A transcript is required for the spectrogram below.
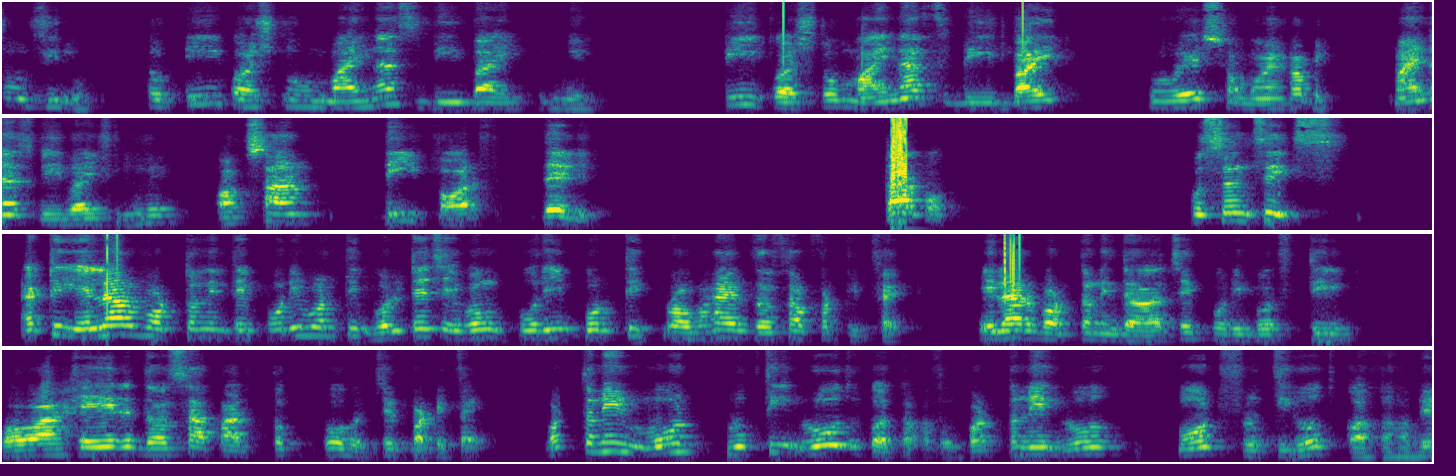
to zero তো T equals to minus B by two A T equals to minus B by two এর সময় হবে। Minus B by two A option D for Delhi question six একটি এলআর বর্তনীতে পরিবর্তী ভোল্টেজ এবং পরিবর্তী প্রবাহের দশা ফর্টি ফাইভ এলআর বর্তনী দেওয়া আছে, পরিবর্তী প্রবাহের দশা পার্থক্য হচ্ছে ফর্টি ফাইভ বর্তনীর মোট প্রতিরোধ কত হবে? বর্তনীর রোধ মোট প্রতিরোধ কত হবে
